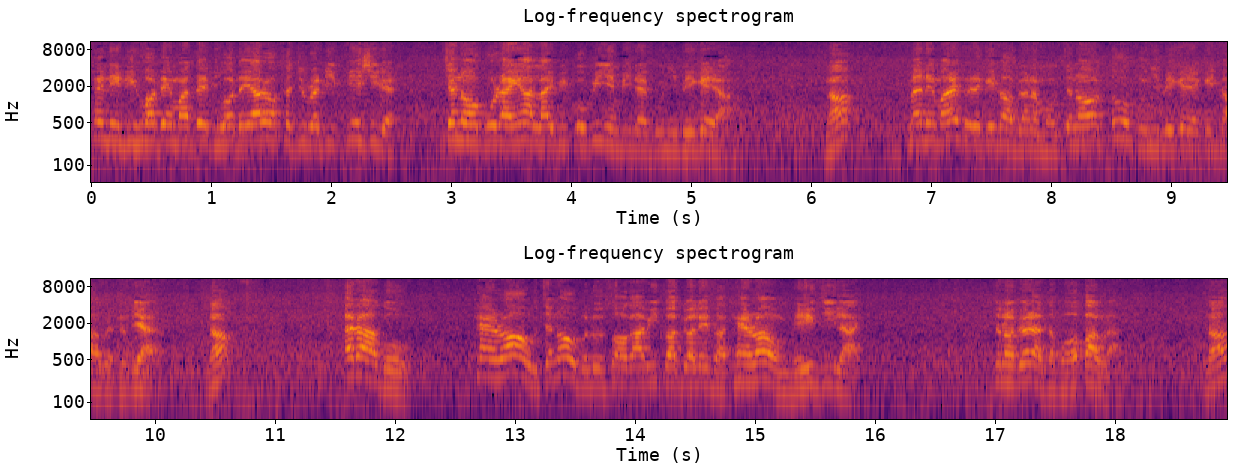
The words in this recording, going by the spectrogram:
ဟဲ့နေဒီဟိုတယ်မှာတက်ဒီဟိုတယ်ကတော့ security ပြည့်ရှိတယ်ကျွန်တော်ကိုယ်တိုင်ကလိုက်ပြီးကိုပြီးရင်ပြီးနေကူညီပေးခဲ့တာနော်မန်နေမိုင်းဆိုတဲ့ကိစ္စကိုပြောနေမဟုတ်ကျွန်တော်သူ့ကိုကူညီပေးခဲ့တဲ့ကိစ္စကိုပဲပြောပြတာနော်အဲ့ဒါကိုထန်ရောကိုကျွန်တော်ကိုဘယ်လိုစော်ကားပြီးသွားပြောလဲဆိုတော့ထန်ရောကိုမေးကြည့်လိုက်ကျွန်တော်ပြောတာသဘောပေါက်လားနော်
